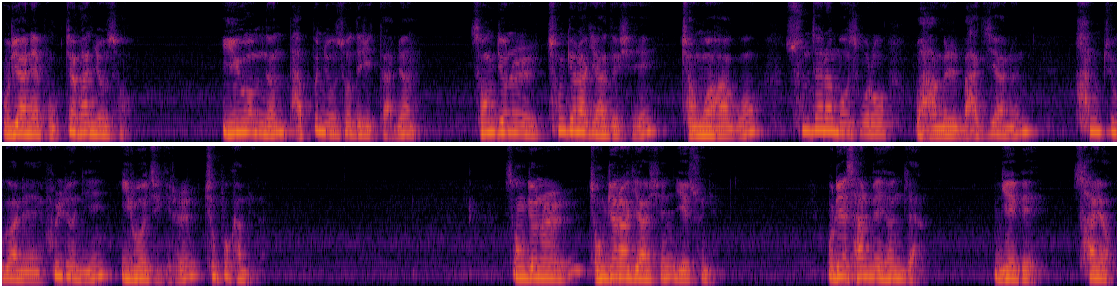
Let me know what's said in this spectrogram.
우리 안에 복잡한 요소, 이유 없는 바쁜 요소들이 있다면 성전을 청결하게 하듯이 정화하고 순전한 모습으로 왕을 맞이하는 한 주간의 훈련이 이루어지기를 축복합니다. 성전을 정결하게 하신 예수님, 우리의 삶의 현장, 예배, 사역,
